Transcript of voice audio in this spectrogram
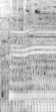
see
